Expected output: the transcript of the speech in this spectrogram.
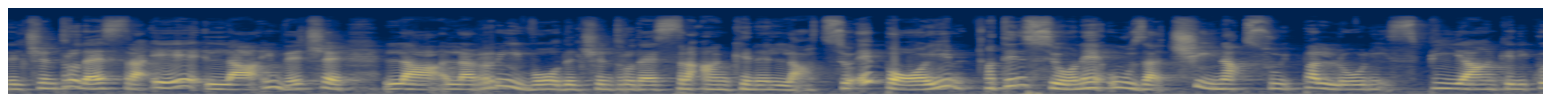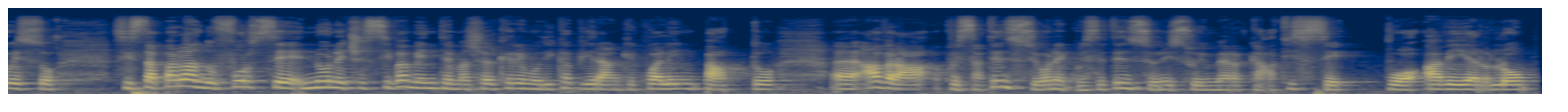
del centrodestra e la, invece la, l'arrivo del centrodestra anche nel Lazio. E poi, attenzione, usa Cina sui palloni spia, anche di questo si sta parlando forse non eccessivamente, ma cercheremo di capire anche quale impatto eh, avrà questa tensione, queste tensioni sui mercati, se può averlo.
